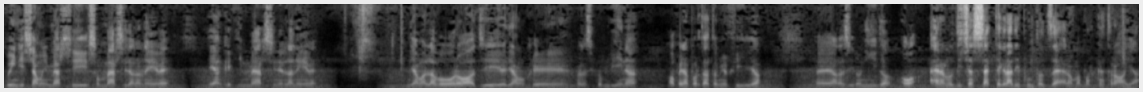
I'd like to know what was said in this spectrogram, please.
Quindi siamo immersi, sommersi dalla neve e anche immersi nella neve. Andiamo al lavoro oggi, vediamo che cosa si combina. Ho appena portato mio figlio eh, all'asilo nido. Oh, erano 17 gradi punto zero, ma porca troia,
